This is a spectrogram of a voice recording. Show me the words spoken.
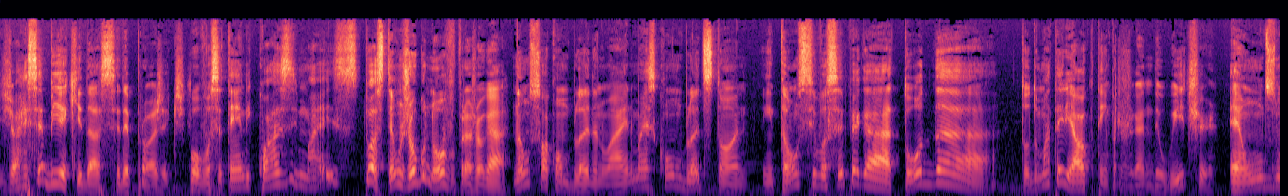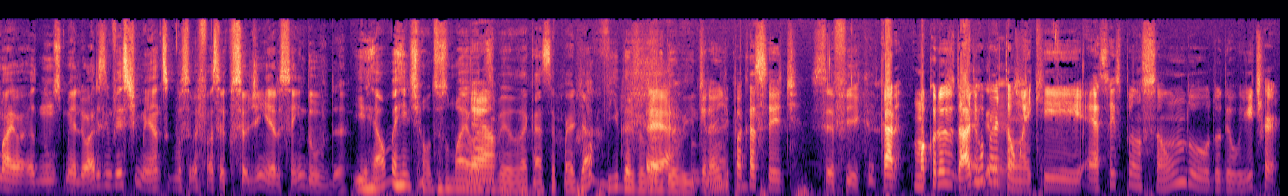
já recebi aqui da CD Projekt. Pô, você tem ali quase mais, pô, você tem um jogo novo para jogar, não só com Blood and Wine, mas com Bloodstone. Então, se você pegar toda todo o material que tem para jogar em The Witcher é um dos, maiores, um dos melhores investimentos que você vai fazer com o seu dinheiro, sem dúvida. E realmente é um dos maiores é. mesmo, né, cara? Você perde a vida jogando é, The Witcher. Grande né, pra cacete. Você fica. Cara, uma curiosidade, é Robertão, grande. é que essa expansão do, do The Witcher,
